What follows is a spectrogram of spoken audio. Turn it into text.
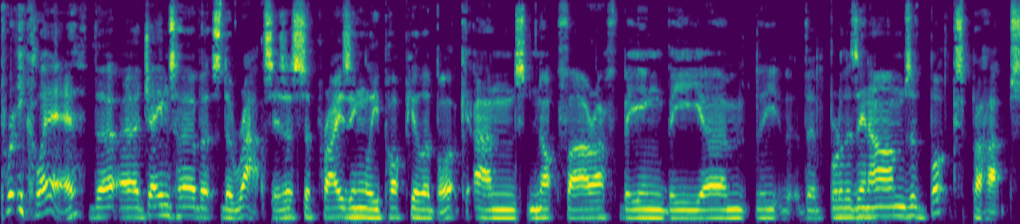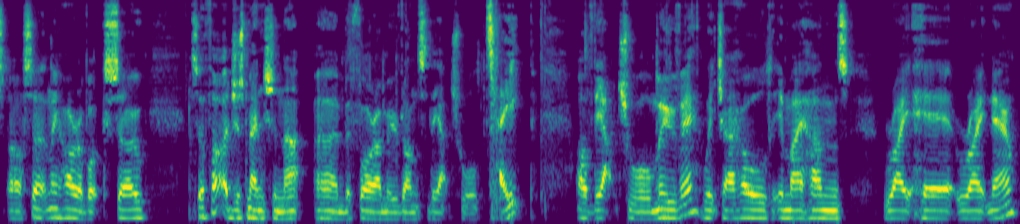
pretty clear that uh, James Herbert's The Rats is a surprisingly popular book and not far off being the um, the, the brothers in arms of books, perhaps, or certainly horror books. So, so I thought I'd just mention that um, before I moved on to the actual tape of the actual movie, which I hold in my hands right here, right now.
